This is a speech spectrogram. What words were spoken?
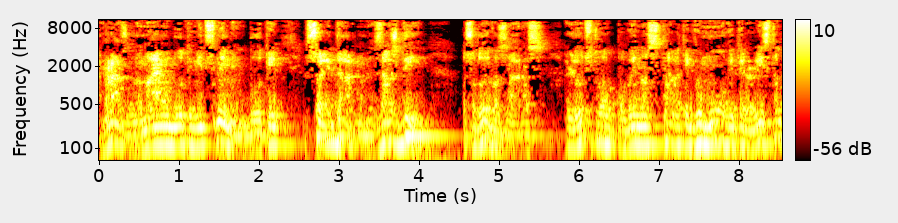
разом, ми маємо бути міцними, бути солідарними завжди. Особливо зараз людство повинно ставити вимоги терористам,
